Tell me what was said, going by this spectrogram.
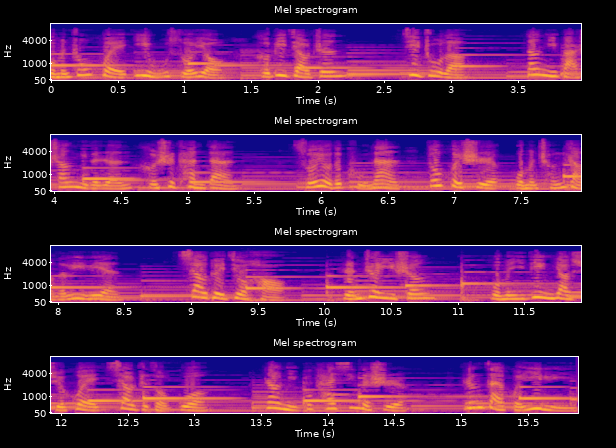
我们终会一无所有，何必较真？记住了，当你把伤你的人和事看淡。所有的苦难都会是我们成长的历练，笑对就好。人这一生，我们一定要学会笑着走过。让你不开心的事，扔在回忆里；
